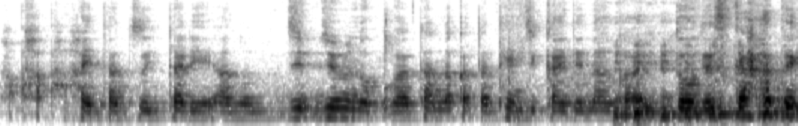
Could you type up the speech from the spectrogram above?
は配達行ったりあのジ事務の子が足んなかったら展示会でなんか「どうですか?」って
